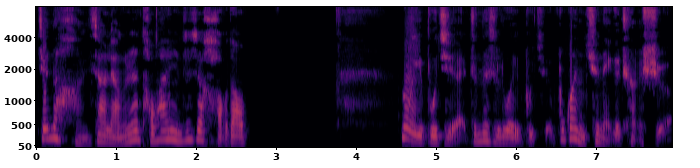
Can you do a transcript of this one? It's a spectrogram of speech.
真的很像，两个人桃花运真是好到。络绎不绝，真的是络绎不绝。不管你去哪个城市，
